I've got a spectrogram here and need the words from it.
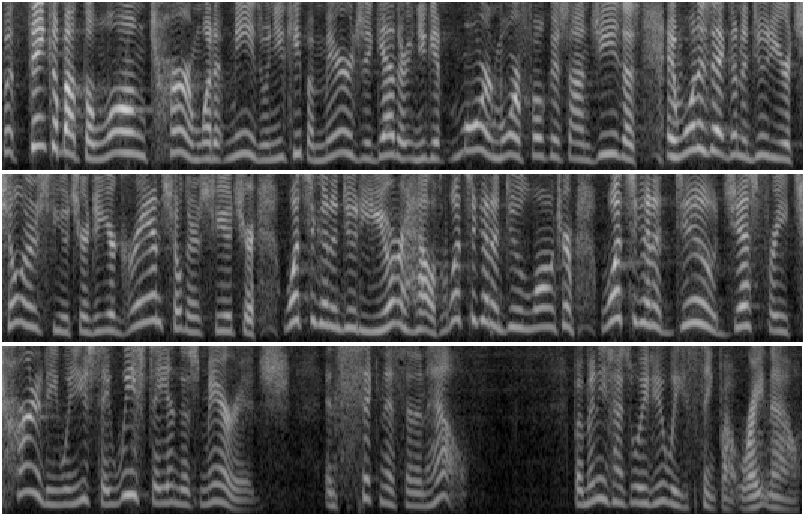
But think about the long term, what it means when you keep a marriage together and you get more and more focused on Jesus. And what is that going to do to your children's future, to your grandchildren's future? What's it going to do to your health? What's it going to do long term? What's it going to do just for eternity when you say, we stay in this marriage in sickness and in health? But many times what we do, we think about right now.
